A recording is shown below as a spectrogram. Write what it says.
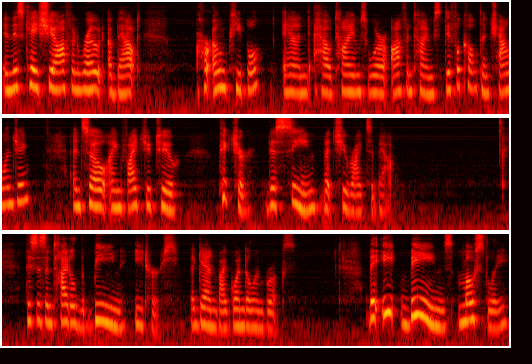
In this case, she often wrote about her own people and how times were oftentimes difficult and challenging. And so I invite you to picture this scene that she writes about. This is entitled The Bean Eaters, again by Gwendolyn Brooks. They eat beans mostly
